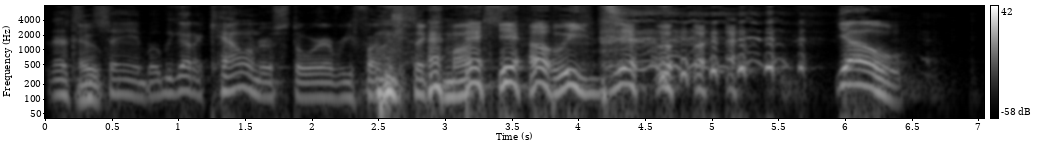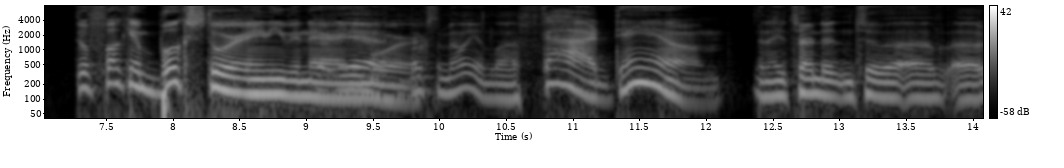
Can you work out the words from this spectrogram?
That's Nope. insane. But we got a calendar store every fucking six months. Yo, we do. Yo, the fucking bookstore ain't even there yeah, anymore. Books a Million left, God damn. and they turned it into a. a, a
